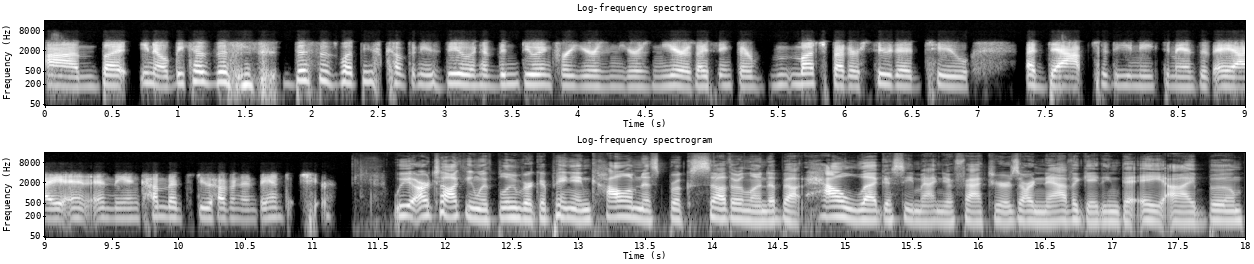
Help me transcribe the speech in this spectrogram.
um, but you know because this is this is what these companies do and have been doing for years and years and years i think they're much better suited to adapt to the unique demands of ai and, and the incumbents do have an advantage here we are talking with Bloomberg Opinion columnist Brooke Sutherland about how legacy manufacturers are navigating the AI boom.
